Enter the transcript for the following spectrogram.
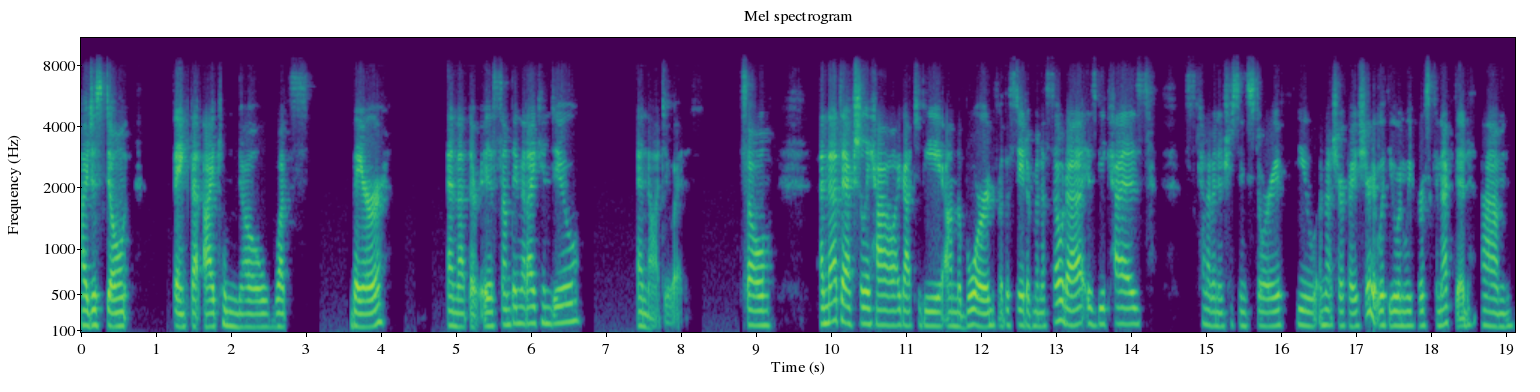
I just don't think that I can know what's there and that there is something that I can do and not do it. So, and that's actually how I got to be on the board for the state of Minnesota is because it's kind of an interesting story. If you, I'm not sure if I shared it with you when we first connected. Um,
